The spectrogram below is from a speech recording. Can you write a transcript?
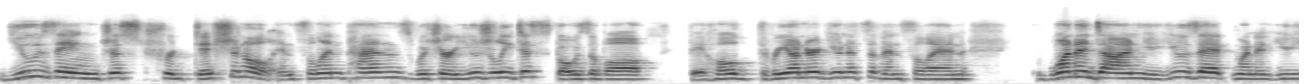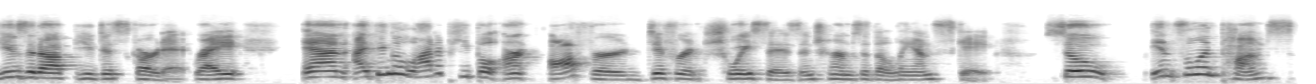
using just traditional insulin pens, which are usually disposable they hold 300 units of insulin. one and done. You use it. When you use it up, you discard it, right? And I think a lot of people aren't offered different choices in terms of the landscape. So, insulin pumps,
